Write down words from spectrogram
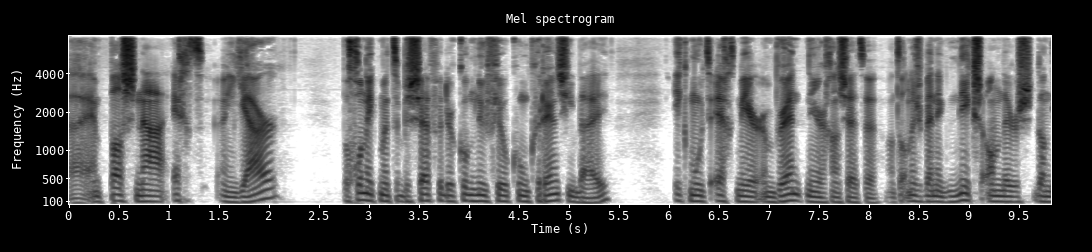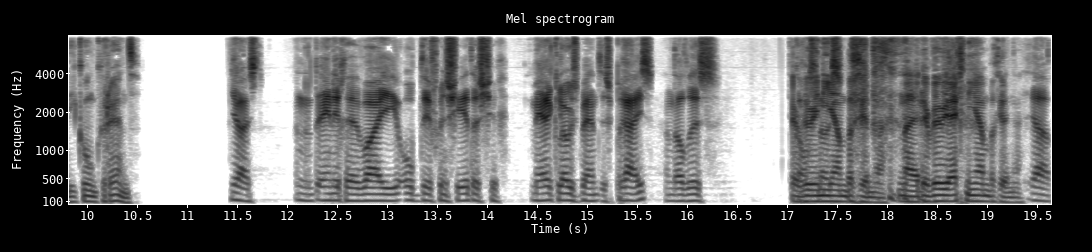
Uh, en pas na echt een jaar begon ik me te beseffen, er komt nu veel concurrentie bij. Ik moet echt meer een brand neer gaan zetten, want anders ben ik niks anders dan die concurrent. Juist. En het enige waar je je op differentieert als je merkloos bent, is prijs. En dat is. Daar wil je niet aan beginnen. Nee, daar wil je echt niet aan beginnen. Ja,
